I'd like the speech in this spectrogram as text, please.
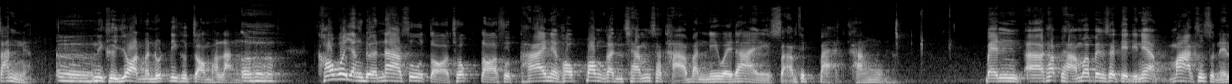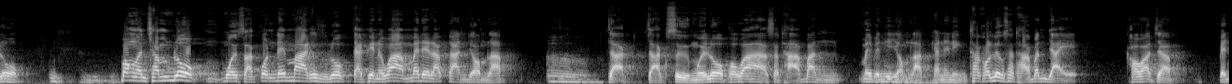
สันเนี่ยเออนี่คือยอดมนุษย์นี่คือจอมพลังเออเขาก็ยังเดินหน้าสู้ต่อชกต่อสุดท้ายเนี่ยเขาป้องกันแชมป์สถาบันนี้ไว้ได้นี่สามสิบแปดครั้งเลยนะเป็นอ่าถ้าถามว่าเป็นสถิติเนี่ยมากที่สุดในโลก ป้องกันแชมป์โลกมวยสากลได้มากที่สุดในโลก แต่เพียงแต่ว่าไม่ได้รับการยอมรับเออ จากจากสื่อมวยโลกเพราะว่าสถาบันไม่เป็นที่ยอมรับแค่นั้นเองถ้าเขาเลือกสถาบันใหญ่เขาอาจจะเป็น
